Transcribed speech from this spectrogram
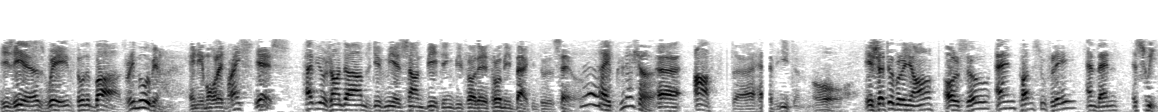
His ears wave through the bars. Remove him. Any more advice? Yes. Have your gendarmes give me a sound beating before they throw me back into the cell. My pleasure. Uh, after I have eaten. Oh. A Chateaubriand also, and pomme soufflé, and then a sweet.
